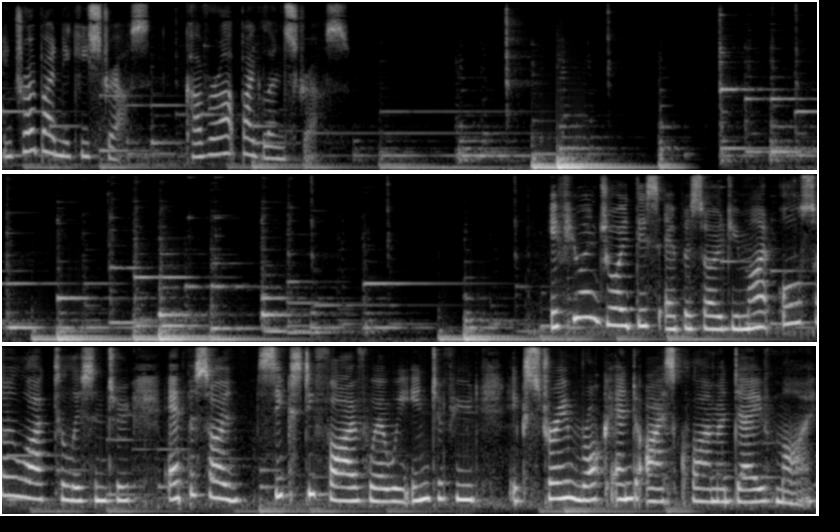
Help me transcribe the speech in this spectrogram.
intro by Nikki Strauss, cover art by Glenn Strauss. If you enjoyed this episode, you might also like to listen to episode 65, where we interviewed extreme rock and ice climber Dave Mai.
